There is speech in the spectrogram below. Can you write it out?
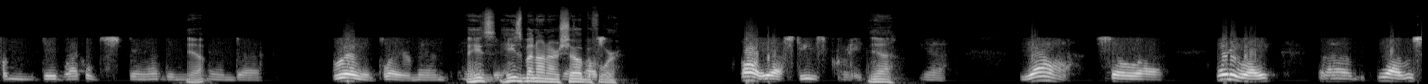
from Dave Weckl band, and yep. and uh, brilliant player, man. And, he's uh, he's been on our show awesome. Oh yeah, Steve's great. Yeah, yeah, yeah. So uh, anyway, um, yeah, it was,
